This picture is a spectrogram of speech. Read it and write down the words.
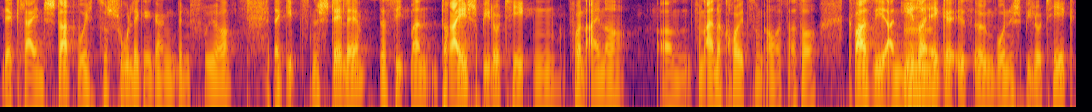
in der kleinen Stadt, wo ich zur Schule gegangen bin früher, da gibt es eine Stelle, da sieht man drei Spielotheken von einer ähm, von einer Kreuzung aus. Also quasi an jeder mhm. Ecke ist irgendwo eine Spielothek.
